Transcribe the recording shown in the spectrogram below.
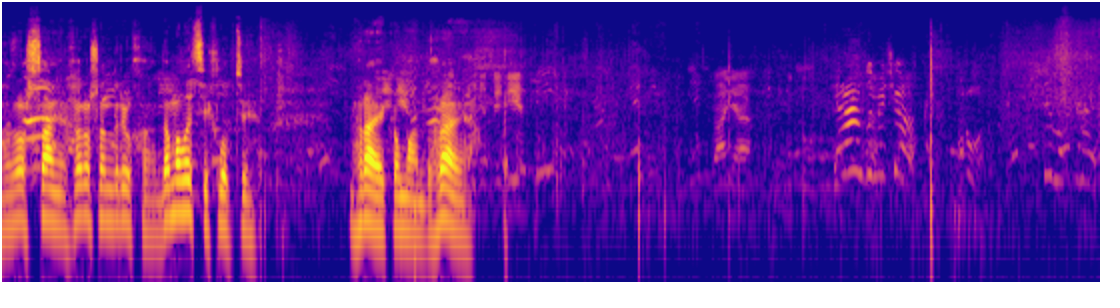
Хорош Саня, хорош Андрюха. Да молодці, хлопці. Грає команда, грає. Иди. Саня, мы тут. Граємо до м'яча. Хорош. Ти Максимець.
